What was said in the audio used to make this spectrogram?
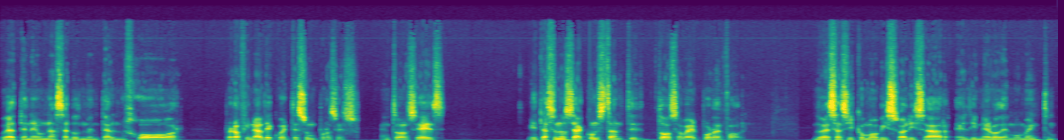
voy a tener una salud mental mejor, pero al final de cuentas es un proceso. Entonces, mientras uno sea constante, todo se va a ir por default. No es así como visualizar el dinero de momento,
